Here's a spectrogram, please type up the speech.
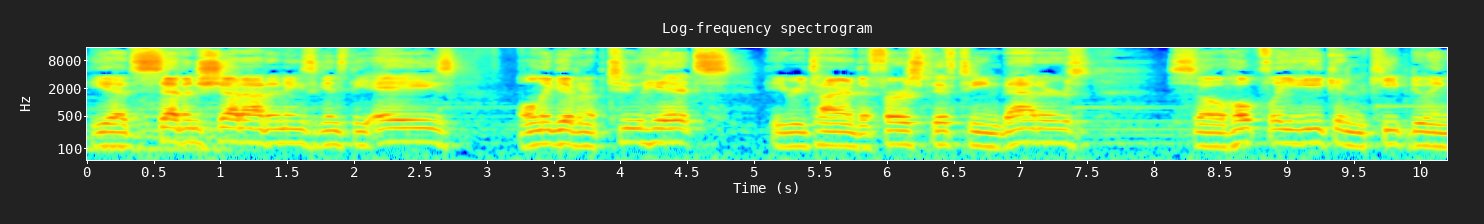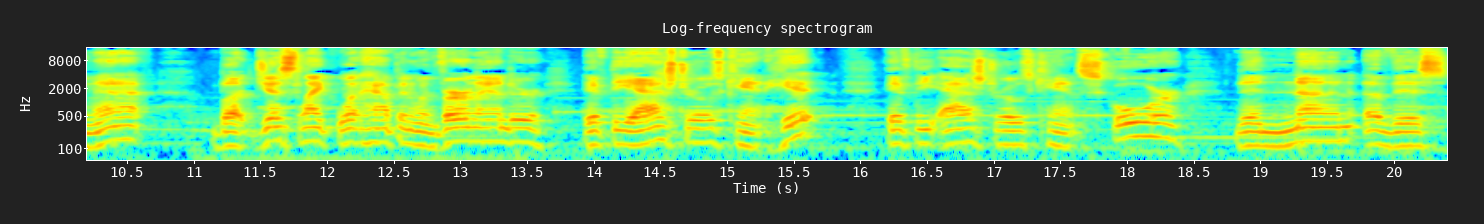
He had seven shutout innings against the A's, only giving up two hits. He retired the first 15 batters. So hopefully he can keep doing that. But just like what happened with Verlander, if the Astros can't hit, if the Astros can't score, then none of this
